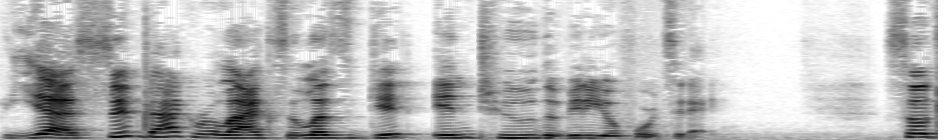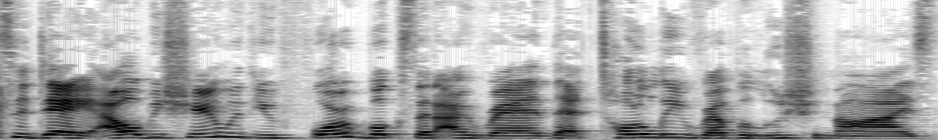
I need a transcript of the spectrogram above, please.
yes, sit back, relax, and let's get into the video for today. So today I will be sharing with you four books that I read that totally revolutionized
